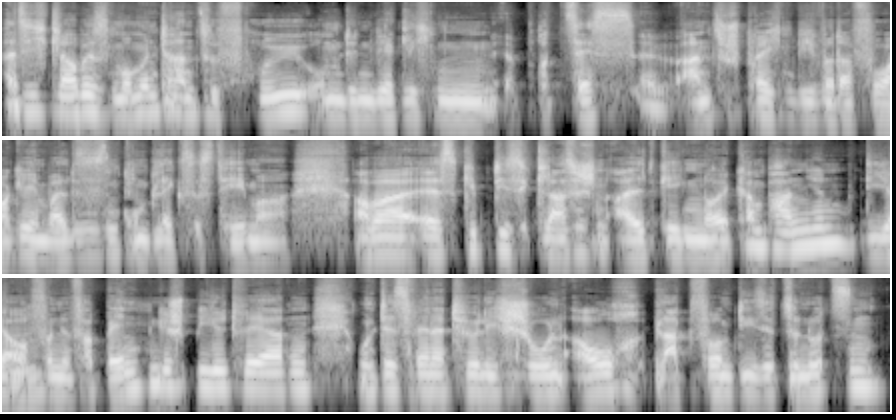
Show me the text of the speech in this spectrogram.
Also ich glaube, es ist momentan zu früh, um den wirklichen äh, Prozess äh, anzusprechen, wie wir da vorgehen, weil das ist ein komplexes Thema. Aber es gibt diese klassischen Alt gegen Neu-Kampagnen, die ja auch mhm. von den Verbänden gespielt werden. Und das wäre natürlich schon auch Plattform, diese zu nutzen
